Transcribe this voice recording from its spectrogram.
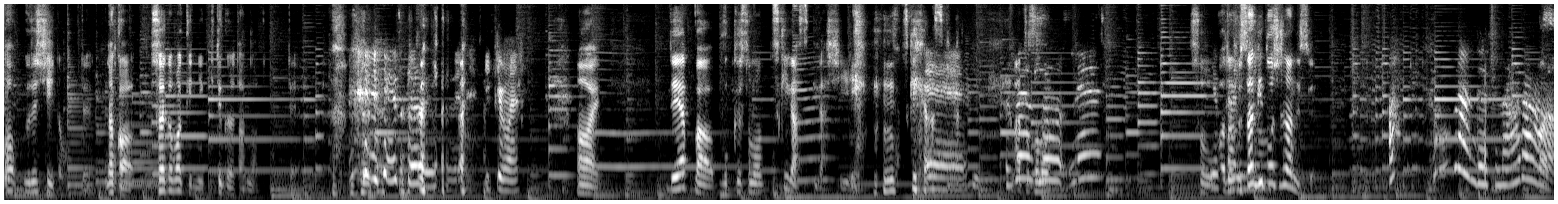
あ嬉しいと思って、なんか埼玉県に来てくれたんだと思って。そうですね。行きました。はい。でやっぱ僕その月が好きだし、月が好きだし、えあとそのね。そうあとうさぎ年なんですよ。そうなんですね。あら、は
